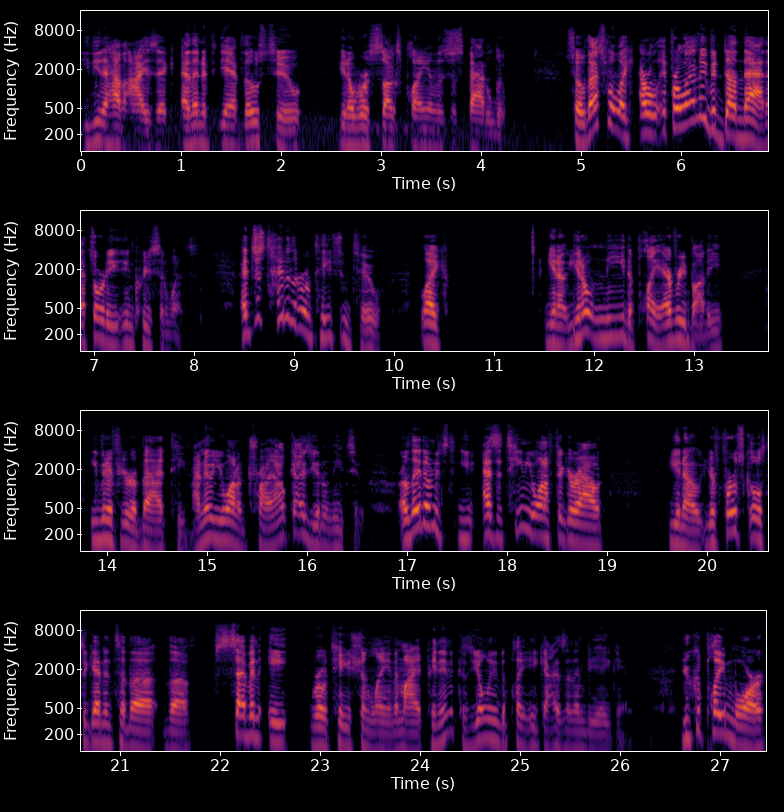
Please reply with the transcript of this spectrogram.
you need to have Isaac, and then if you have those two, you know where Suggs playing and there's just bad loop. So that's what like if Orlando even done that, that's already an increase in wins, and just tighten the rotation too. Like, you know, you don't need to play everybody, even if you're a bad team. I know you want to try out guys, you don't need to. Orlando needs to, you, as a team, you want to figure out. You know, your first goal is to get into the the seven eight rotation lane, in my opinion, because you only need to play eight guys in an NBA game. You could play more,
